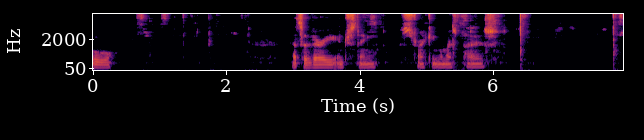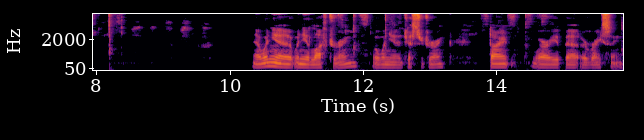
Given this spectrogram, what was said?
ooh. That's a very interesting, striking almost pose. Now when you're when you're life drawing or when you're gesture drawing, don't worry about erasing.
